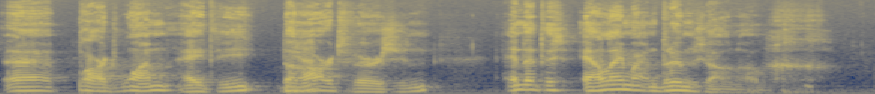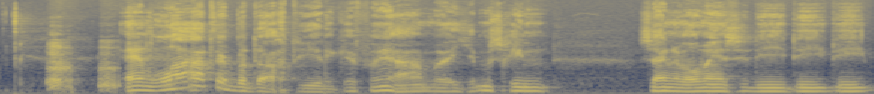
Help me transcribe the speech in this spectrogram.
eh, part 1 heet die, de Ja. hard version. En dat is alleen maar een drumsolo. En later bedacht hij, ik heb van ja, weet je, misschien zijn er wel mensen die, die, die,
